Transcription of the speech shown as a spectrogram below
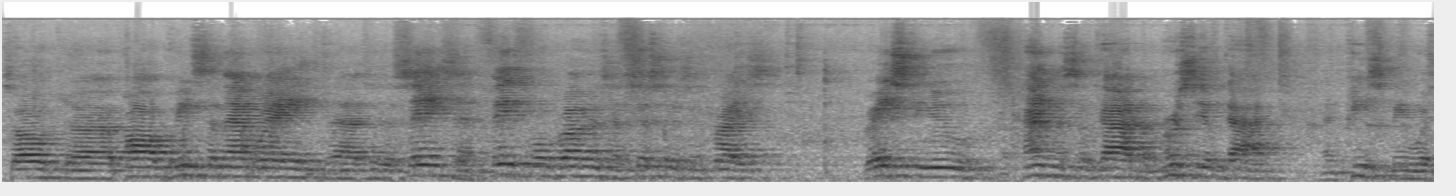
So uh, Paul greets them that way uh, to the saints and faithful brothers and sisters in Christ. Grace to you, the kindness of God, the mercy of God, and peace be with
